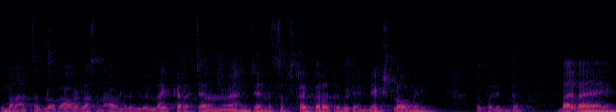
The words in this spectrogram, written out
तुम्हाला आजचा ब्लॉग आवडला असं आवडला व्हिडिओ लाईक करा. चॅनल चॅनल सबस्क्राईब करा तर भेटेल नेक्स्ट ब्लॉगमध्ये तोपर्यंत बाय बाय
